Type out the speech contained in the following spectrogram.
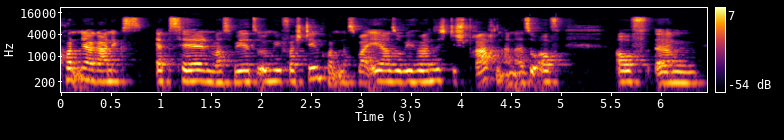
konnten ja gar nichts erzählen, was wir jetzt irgendwie verstehen konnten. Das war eher so, wir hören sich die Sprachen an. Also auf, auf ähm,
